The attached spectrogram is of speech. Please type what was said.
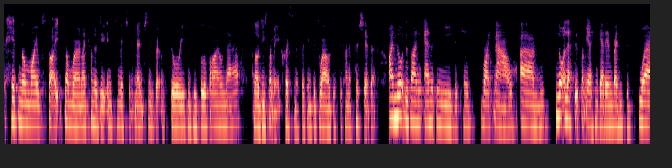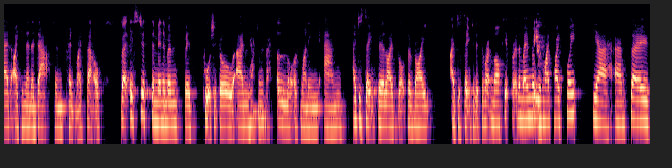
hidden on my site somewhere and i kind of do intermittent mentions of it on stories and people will buy on there and i'll do something at christmas i think as well just to kind of push it but i'm not designing anything new for kids right now um, not unless it's something i can get in ready to wear that i can then adapt and print myself but it's just the minimums with Portugal, and you have to invest a lot of money. And I just don't feel I've got the right. I just don't feel it's the right market for at the moment with my price point. Yeah. Um, so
